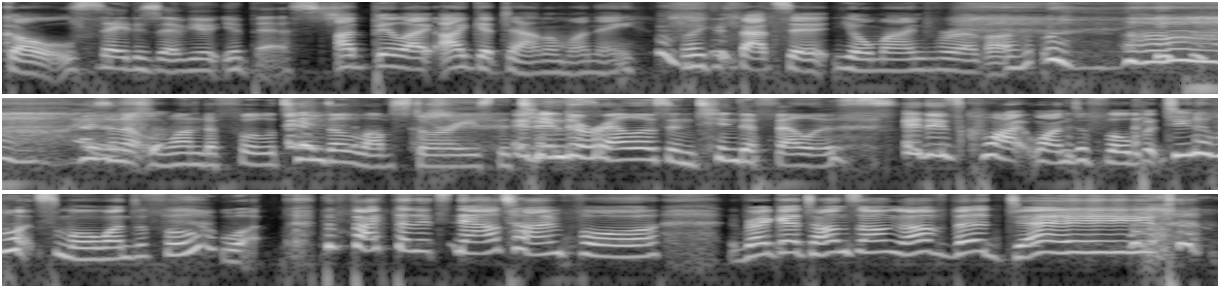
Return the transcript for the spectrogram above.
goals. They deserve you at your best. I'd be like, I'd get down on one knee. Like, that's it. You're mine forever. Isn't it wonderful? Tinder love stories, the. Tinderellas and Tinder fellas. it is quite wonderful. But do you know what's more wonderful? What? The fact that it's now time for reggaeton song of the day.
